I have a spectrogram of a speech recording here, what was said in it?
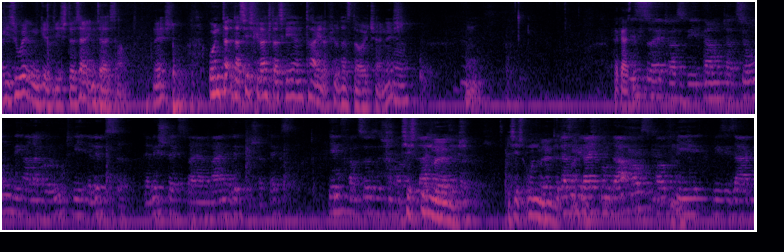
visuellen Gedichte sehr interessant. Nicht? Und das ist vielleicht das Gegenteil für das Deutsche. Nicht? Mhm. Herr Geisner. Ist so etwas wie Permutation, wie Anakolut, wie Ellipse? Der Mischtext war ein rein elliptischer Text im Französischen. Es ist unmöglich. Es ist unmöglich. Sodass Sie vielleicht von da aus auf die, wie Sie sagen,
